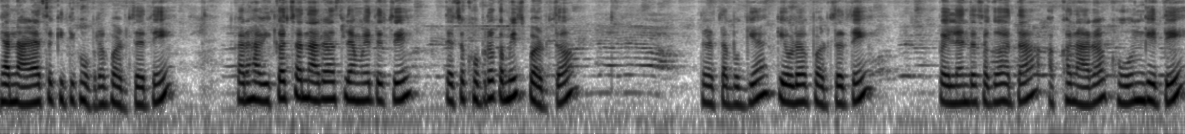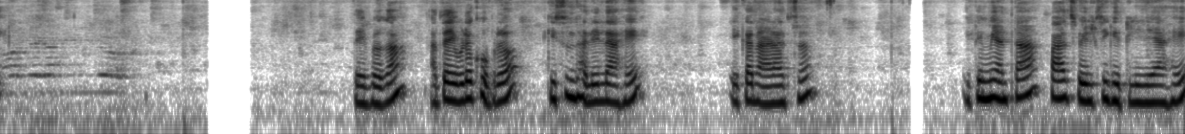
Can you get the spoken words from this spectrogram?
ह्या नारळाचं किती खोबरं पडतं ते. कारण हा विकतचा नारळ असल्यामुळे त्याचे त्याचं खोबरं कमीच पडतं. तर आता बघूया केवढं पडतं ते. पहिल्यांदा सगळं आता अख्खा नारळ खोवून घेते. ते बघा आता एवढं खोबरं किसून झालेलं आहे एका नारळाचं. इथे मी आता पाच वेलची घेतलेली आहे.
